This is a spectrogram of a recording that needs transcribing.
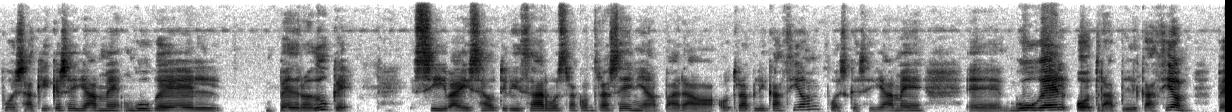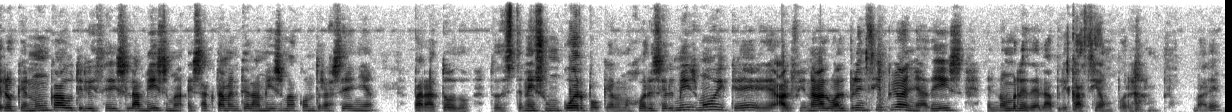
pues aquí que se llame Google Pedro Duque. Si vais a utilizar vuestra contraseña para otra aplicación, pues que se llame eh, Google otra aplicación, pero que nunca utilicéis la misma, exactamente la misma contraseña para todo. Entonces tenéis un cuerpo que a lo mejor es el mismo y que al final o al principio añadís el nombre de la aplicación, por ejemplo. ¿vale?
